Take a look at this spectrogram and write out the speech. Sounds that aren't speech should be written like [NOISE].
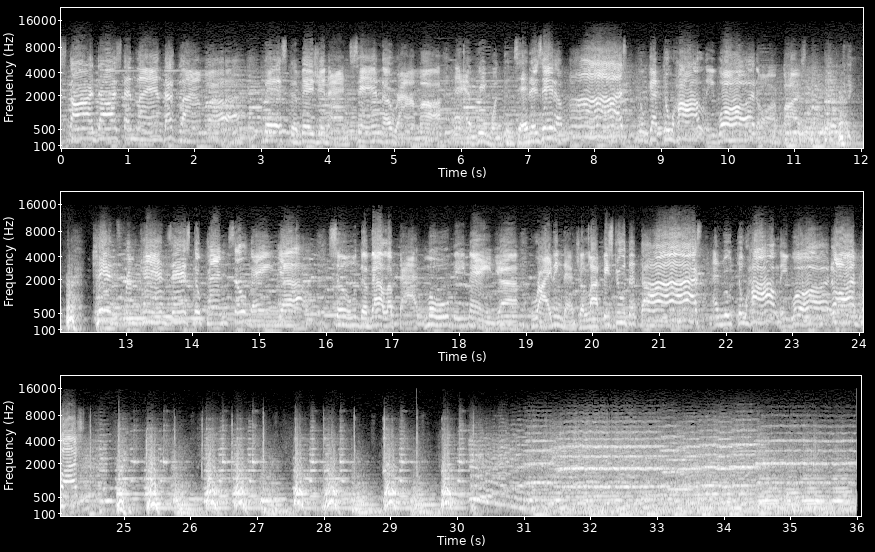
stardust and land of glamour. VistaVision and cinerama, everyone considers it a must. You'll get to Hollywood or bust. [LAUGHS] Kids from Kansas to Pennsylvania soon develop that movie mania, riding their jalopies through the dust and route to Hollywood.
